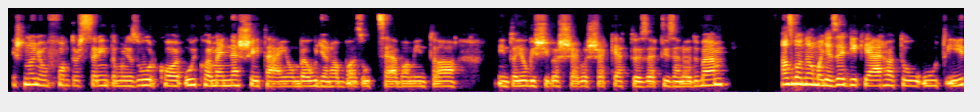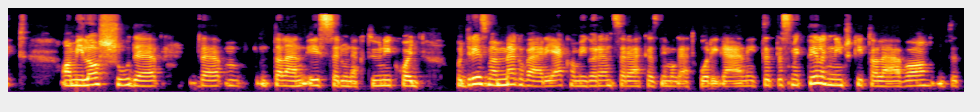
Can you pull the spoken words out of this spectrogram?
és nagyon fontos szerintem, hogy az új kormány ne sétáljon be ugyanabba az utcába, mint a, mint a jogis igazságosság 2015-ben. Azt gondolom, hogy az egyik járható út itt, ami lassú, de, de talán észszerűnek tűnik, hogy, hogy részben megvárják, amíg a rendszer elkezdi magát korrigálni. Tehát ez még tényleg nincs kitalálva, tehát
